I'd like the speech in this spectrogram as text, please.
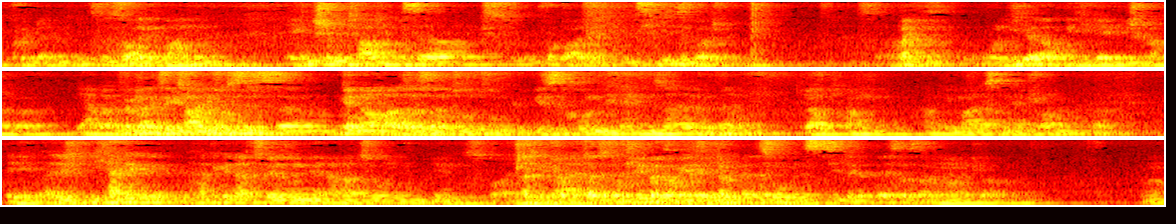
Die können eigentlich nichts, das ist so allgemein. Und Englisch in Italien ist ja nichts vorbei. In Sizilien zum Beispiel. Ich wohl hier auch nicht jeder Englisch kann, aber Ja, aber Vergleich zu Italien ist es, ähm, Genau, also so, so, so gewisse Grundkenntnisse, glaube ich, haben, haben die meisten ja schon. Also ich, ich hatte, hatte gedacht, es wäre so eine Generation Jens. vor allem. also ich glaube, das ist noch schlimmer, aber ich glaube, so wird es sicher besser sein, Mhm. klar. Ja.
